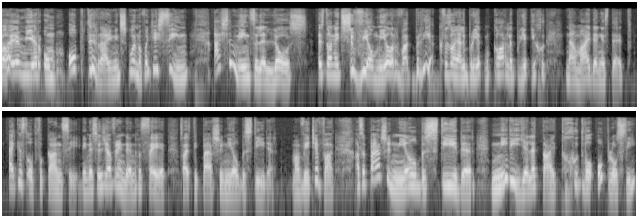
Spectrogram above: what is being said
baie meer om op te ruim en skoon want jy sien as 'n mens hulle los is daar net soveel meer wat breek. Verstaan jy, hulle breek mekaar, hulle breek jy goed. Nou my ding is dit. Ek is op vakansie en soos jou vriendin gesê het, sy is die personeelbestuurder. Maar weet jy wat? As 'n personeelbestuurder nie die hele tyd goed wil oplos nie,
